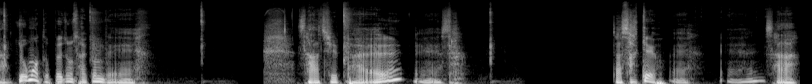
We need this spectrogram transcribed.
야, 조금만 더 빼주면 살 건데. 478. 예, 4. 자, 살게요. 예, 예, 4.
